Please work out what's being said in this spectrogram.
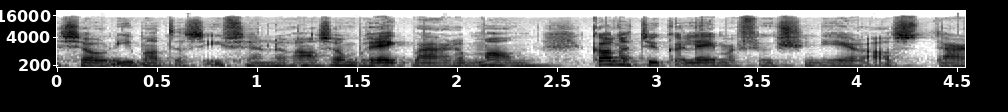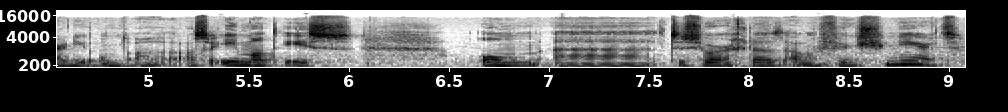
zo'n iemand als Yves Saint Laurent, zo'n breekbare man, kan natuurlijk alleen maar functioneren als, daar die, als er iemand is om eh, te zorgen dat het allemaal functioneert.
